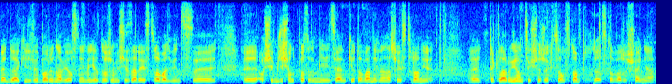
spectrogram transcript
będą jakieś wybory na wiosnę my nie zdążymy się zarejestrować, więc e, e, 80% mniej więcej ankietowanych na naszej stronie, e, deklarujących się, że chcą wstąpić do stowarzyszenia, e,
